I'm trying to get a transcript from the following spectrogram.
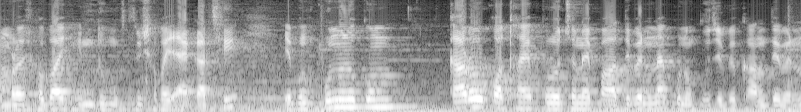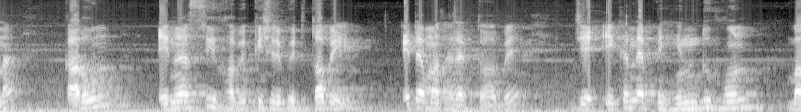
আমরা সবাই হিন্দু, মুসলিম সবাই এক আছি এবং কোনো রকম কারও কথায় প্ররোচনায় পা দেবেন না, কোনো গুজবে কান দেবেন না। কারণ এনআরসি হবে কিসের ভিত্তি তবে এটা মাথায় রাখতে হবে যে এখানে আপনি হিন্দু হন বা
